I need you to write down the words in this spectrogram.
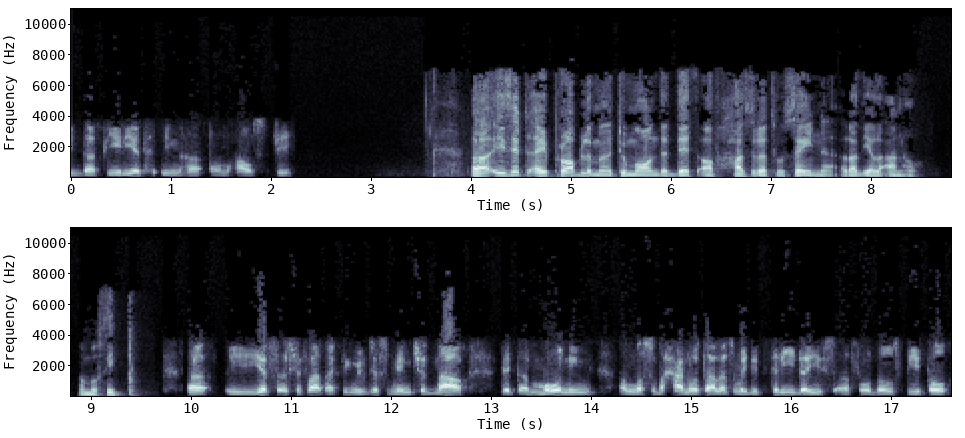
idda period in her own house. G. Uh, is it a problem uh, to mourn the death of Hazrat Hussein radiallahu anhu? Mufti? Uh, yes, uh, Shafat, I think we've just mentioned now that uh, mourning, Allah subhanahu wa ta'ala has made it three days uh, for those people,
